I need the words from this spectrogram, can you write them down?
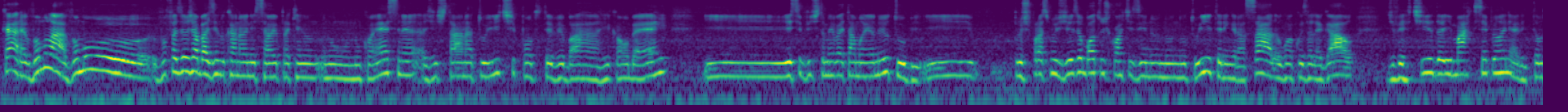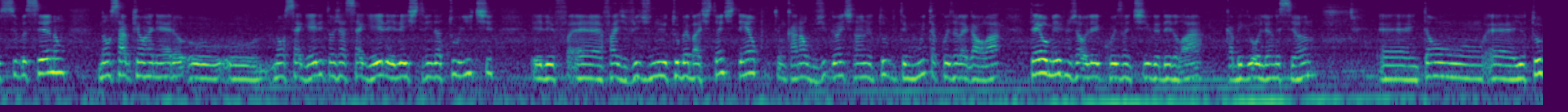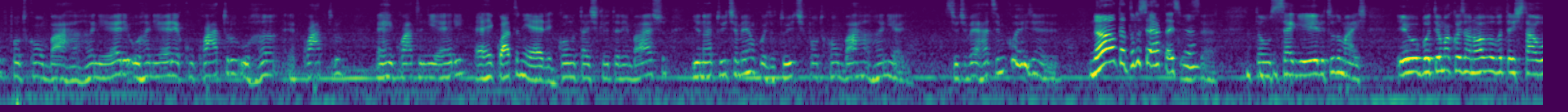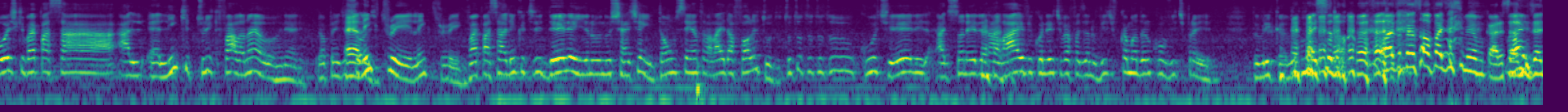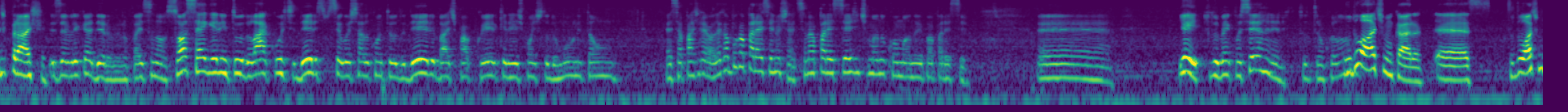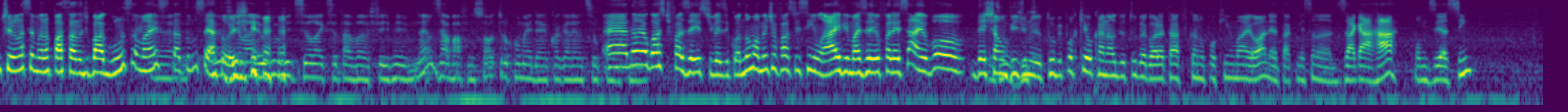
Cara, vamos lá, vamos. Vou fazer o jabazinho do canal inicial aí pra quem não, não, não conhece, né? A gente tá na twitch.tv barra ricaombr e esse vídeo também vai estar amanhã no YouTube. E pros próximos dias eu boto uns cortezinhos no, no, Twitter, engraçado, alguma coisa legal, divertida, e marco sempre o Ranieri. Então se você não, não sabe quem é o Ranieri ou, não segue ele, então já segue ele, ele é stream da Twitch. Ele é, faz vídeos no YouTube há bastante tempo, tem um canal gigante lá no YouTube, tem muita coisa legal lá. Até eu mesmo já olhei coisa antiga dele lá, acabei olhando esse ano. É, então, é youtube.com.br Ranieri, o Ranieri é com 4, o Ran é 4, R4 Nieri, R4 Nieri. como está escrito ali embaixo. E na Twitch é a mesma coisa, twitch.com.br Ranieri. Se eu tiver errado, você me corrige, né? Não, tá tudo certo, é isso Tudo mesmo. certo. Então segue ele e tudo mais. Eu botei uma coisa nova, eu vou testar hoje, que vai passar a é, Linktree que fala, não é, Ranieri? Eu aprendi É, isso hoje. Linktree, Linktree. Vai passar a Linktree dele aí no, no chat aí. Então você entra lá e dá follow e tudo. Tu, tu, tu, tu, tu, curte ele, adiciona ele na live, quando ele estiver fazendo vídeo, fica mandando convite pra ele. Tô brincando, não faz isso não. Mas o pessoal faz isso mesmo, cara. Isso Vai. é de praxe. Isso é brincadeira, meu. Não faz isso não. Só segue ele em tudo lá, curte dele, se você gostar do conteúdo dele, bate papo com ele, que ele responde todo mundo. Então, essa é a parte legal. Daqui a pouco aparece aí no chat. Se não aparecer, a gente manda um comando aí pra aparecer. É... E aí, tudo bem com você, René? Tudo tranquilão? Tudo ótimo, cara. É, tudo ótimo, tirando a semana passada de bagunça, mas É, tá tudo certo eu hoje. Lá, eu vi um vídeo seu lá que você tava, fez meio. Não é um desabafo, né? só trocou uma ideia com a galera do seu É, público, não, né? eu gosto de fazer isso de vez em quando. Normalmente eu faço isso em live, mas aí eu falei assim: ah, eu vou deixar um um vídeo no vídeo. YouTube, porque o canal do YouTube agora tá ficando um pouquinho maior, né? Tá começando a desagarrar, vamos dizer assim.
